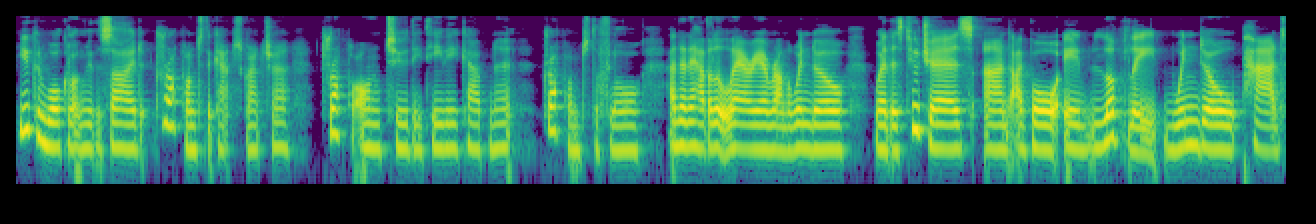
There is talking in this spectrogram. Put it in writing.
You can walk along the other side, drop onto the cat scratcher, drop onto the TV cabinet, drop onto the floor. And then they have a little area around the window where there's two chairs. And I bought a lovely window pad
